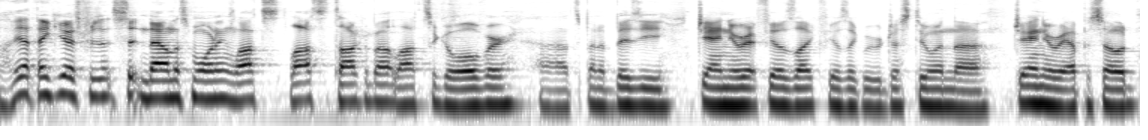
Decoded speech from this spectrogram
Uh, yeah, thank you guys for sitting down this morning. Lots, lots to talk about, lots to go over. Uh, it's been a busy January. It feels like feels like we were just doing the January episode,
